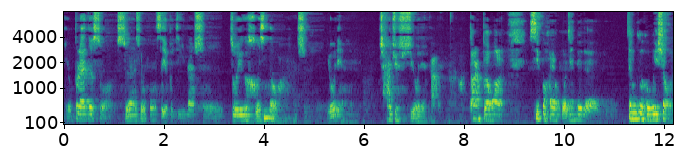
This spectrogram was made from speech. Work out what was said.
因为布莱德索，虽然说工资也不低，但是作为一个核心的话，还是有点差距是有点大的啊。当然不要忘了，西部还有火箭队的登哥和威少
